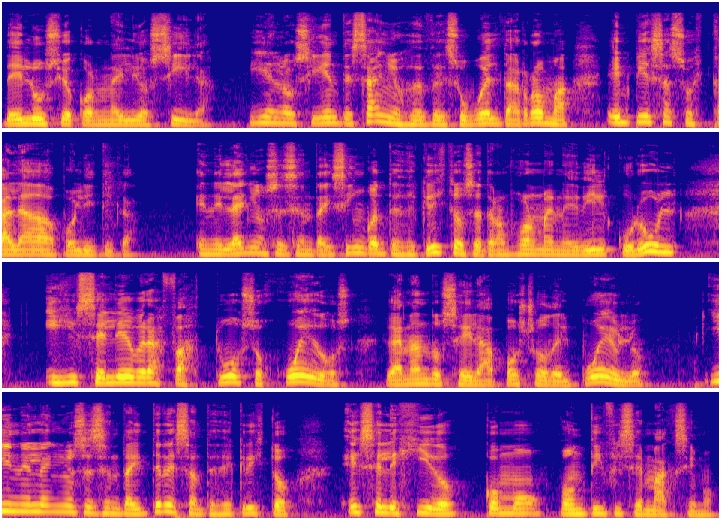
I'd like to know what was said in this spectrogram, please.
de Lucio Cornelio Sila y en los siguientes años desde su vuelta a Roma empieza su escalada política. En el año 65 a.C. se transforma en edil curul y celebra fastuosos juegos ganándose el apoyo del pueblo. Y en el año 63 a.C. es elegido como pontífice máximo.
